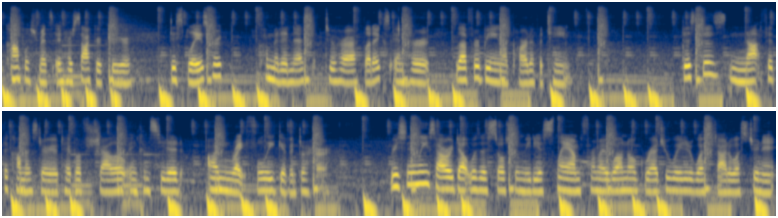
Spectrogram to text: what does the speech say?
accomplishments in her soccer career displays her committedness to her athletics and her love for being a part of a team. This does not fit the common stereotype of shallow and conceited, unrightfully given to her. Recently, Sauer dealt with a social media slam from a well known graduated West Ottawa student.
